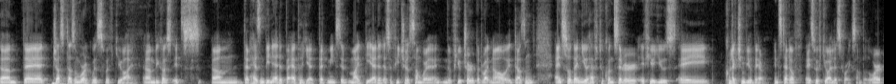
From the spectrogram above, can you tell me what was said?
um, that just doesn't work with SwiftUI um, because it's um, that hasn't been added by Apple yet. That means it might be added as a feature somewhere in the future, but right now it doesn't. And so then you have to consider if you use a collection view there instead of a SwiftUI list, for example, or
